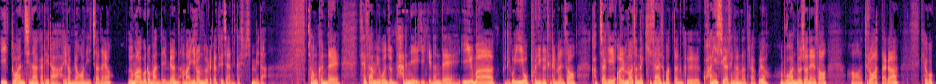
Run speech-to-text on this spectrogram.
이 또한 지나가리라 이런 명언이 있잖아요. 음악으로 만들면 아마 이런 노래가 되지 않을까 싶습니다. 전 근데 새삼 이건 좀 다른 얘기이긴 한데 이 음악 그리고 이 오프닝을 들으면서 갑자기 얼마 전에 기사에서 봤던 그 광희 씨가 생각나더라고요. 무한도전에서 어, 들어왔다가 결국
